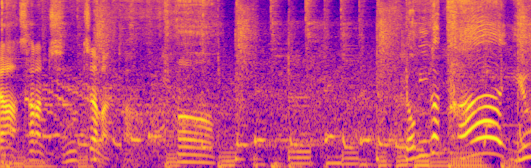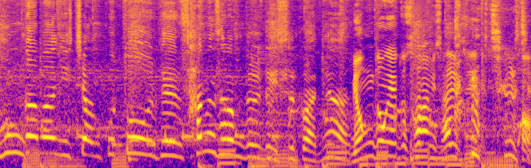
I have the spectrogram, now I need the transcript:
야 사람 진짜 많다. 어. 여기가 다 유흥가만 있지 않고 또 이렇게 사는 사람들도 있을 거 아니야. 명동에도 사람이 살지. 어.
